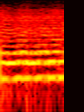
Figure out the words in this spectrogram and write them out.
Oh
